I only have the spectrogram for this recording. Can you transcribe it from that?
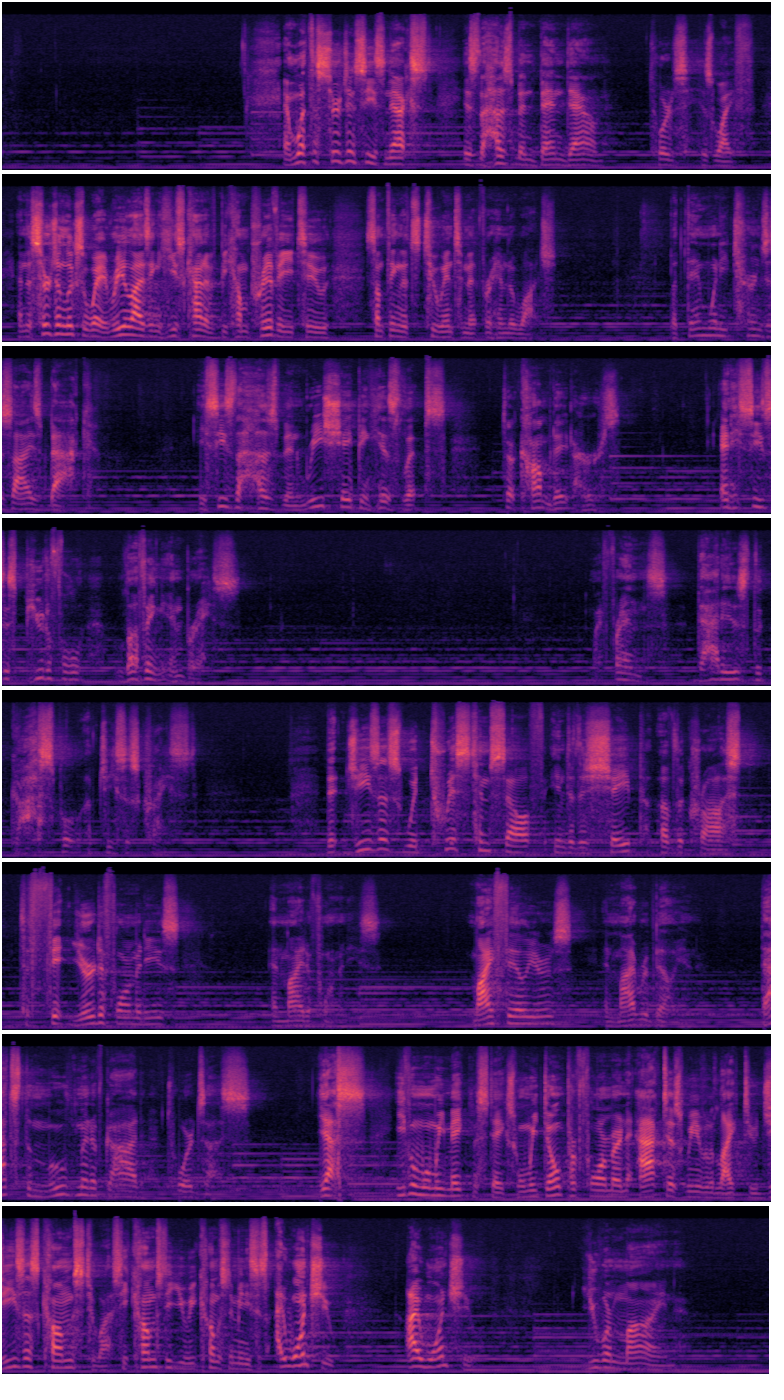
And what the surgeon sees next is the husband bend down towards his wife. And the surgeon looks away, realizing he's kind of become privy to something that's too intimate for him to watch. But then when he turns his eyes back, he sees the husband reshaping his lips to accommodate hers. And he sees this beautiful, loving embrace. My friends, that is the gospel of Jesus Christ. That Jesus would twist himself into the shape of the cross to fit your deformities and my deformities, my failures and my rebellion. That's the movement of God towards us. Yes, even when we make mistakes, when we don't perform and act as we would like to, Jesus comes to us. He comes to you, He comes to me, and He says, I want you. I want you. You are mine.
